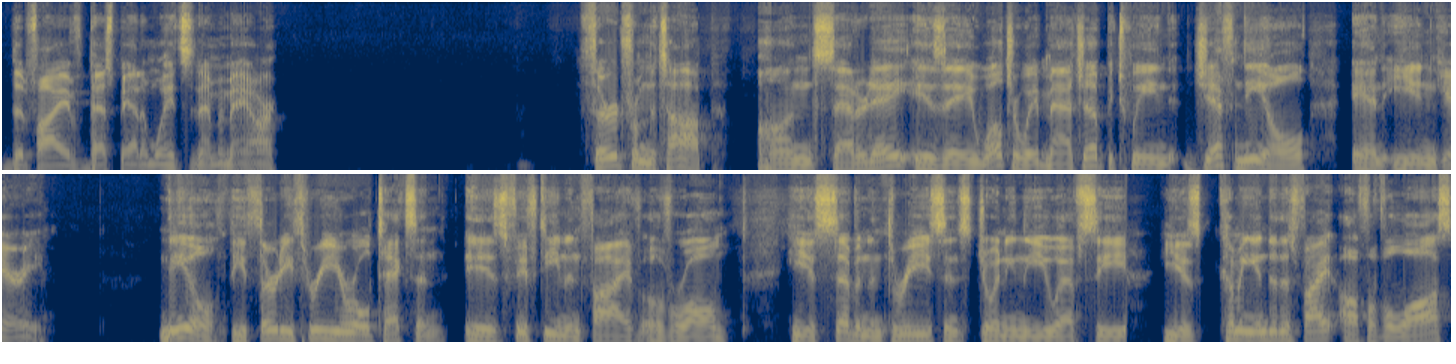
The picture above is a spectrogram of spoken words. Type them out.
the five best bantamweights in MMA are. Third from the top, on Saturday is a welterweight matchup between Geoff Neal and Ian Garry. Neal, the 33 year old Texan, is 15 and 5 overall. He is 7 and 3 since joining the UFC. He is coming into this fight off of a loss.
